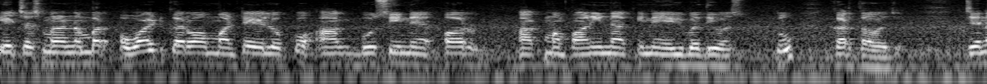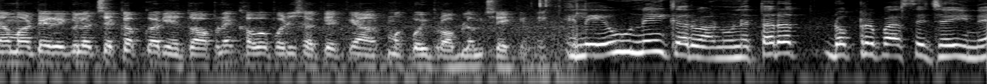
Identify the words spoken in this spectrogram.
એ ચશ્માના નંબર અવોઇડ કરવા માટે એ લોકો આંખ ભૂસીને ઓર આંખમાં પાણી નાખીને એવી બધી વસ્તુ કરતા હોય છે. જેના માટે રેગ્યુલર ચેકઅપ કરીએ તો આપણે ખબર પડી શકે કે આંખમાં કોઈ પ્રોબ્લેમ છે કે નહીં. એટલે એવું નહીં કરવાનું ને તરત ડૉક્ટર પાસે જઈને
